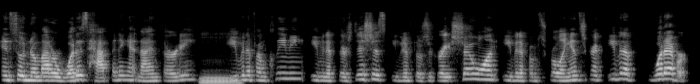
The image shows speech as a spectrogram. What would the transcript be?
And so no matter what is happening at 9:30, Mm. even if I'm cleaning, even if there's dishes, even if there's a great show on, even if I'm scrolling Instagram, even if whatever,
